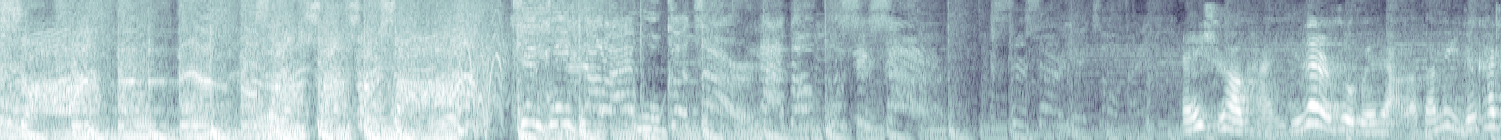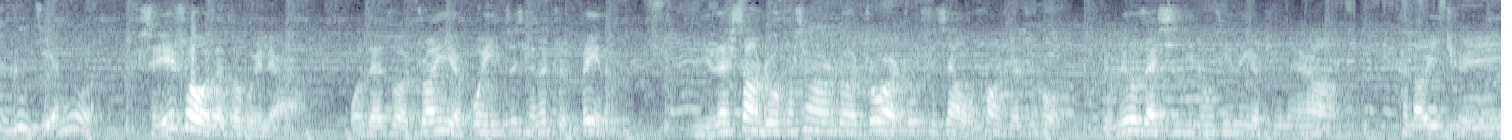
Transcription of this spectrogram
爽，爽爽爽爽。天空飘来五个字儿，那都不是事儿，是事儿。哎，石浩侃，你别在这儿做鬼脸了，咱们已经开始录节目了。谁说我在做鬼脸啊？我在做专业播音之前的准备呢。你在上周和上上周的周二、周四下午放学之后，有没有在信息中心那个平台上看到一群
